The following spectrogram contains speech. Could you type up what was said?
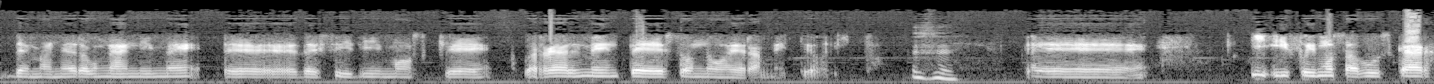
de manera unánime, eh, decidimos que realmente eso no era meteorito. Y, fuimos a buscar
